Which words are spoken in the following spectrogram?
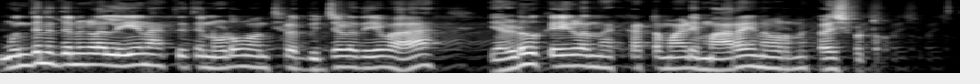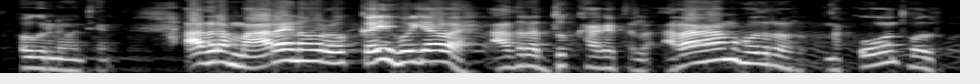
ಮುಂದಿನ ದಿನಗಳಲ್ಲಿ ಏನಾಗ್ತೈತೆ ನೋಡೋಣ ಅಂತ ಹೇಳಿ ಬಿಜ್ಜಳ ದೇವ ಎರಡೂ ಕೈಗಳನ್ನ ಕಟ್ ಮಾಡಿ ಮಾರಾಯಣವ್ರನ್ನ ಕಳಿಸ್ಬಿಟ್ರು. ಹೋಗ್ರಿ ನೀವು ಅಂತ ಹೇಳಿ. ಆದ್ರೆ ಮಾರಾಯಣವರು ಕೈ ಹೋಗ್ಯಾವ, ಆದ್ರ ದುಃಖ ಆಗತ್ತಿಲ್ಲ ಆರಾಮ್ ಹೋದ್ರು ಅವರು, ನಕ್ಕೋಂತ ಹೋದ್ರು.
